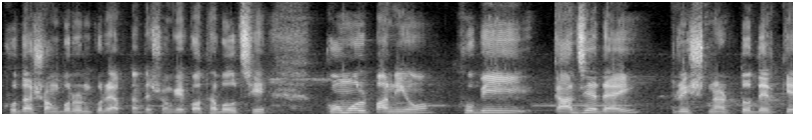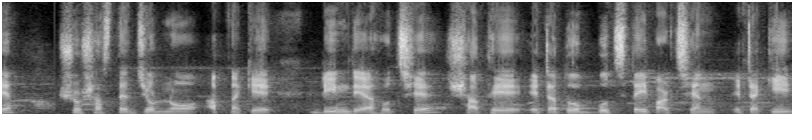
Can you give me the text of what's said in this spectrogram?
ক্ষুধা সংবরণ করে আপনাদের সঙ্গে কথা বলছি। কোমল পানীয় খুবই কাজে দেয় তৃষ্ণার্তদেরকে। সুস্বাস্থ্যের জন্য আপনাকে ডিম দেয়া হচ্ছে। সাথে এটা তো বুঝতেই পারছেন এটা কি।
